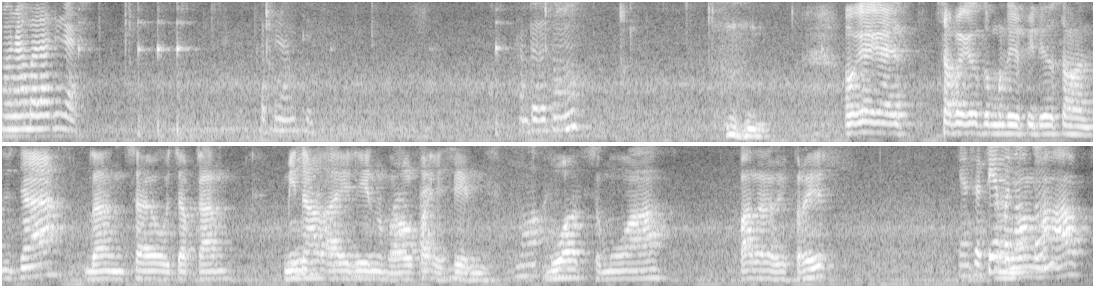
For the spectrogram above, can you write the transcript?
Mau nambah lagi guys? Tapi nanti. Sampai ketemu. Oke guys, sampai ketemu di video selanjutnya dan saya ucapkan minal aidin wal faizin buat semua para refresh. yang setia Saya mohon menonton. maaf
